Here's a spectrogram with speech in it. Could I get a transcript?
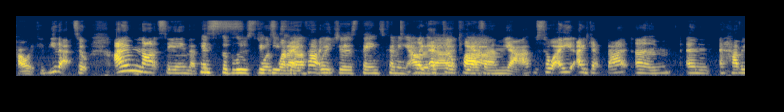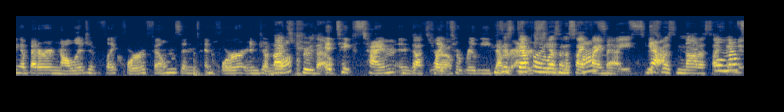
how it could be that so i'm not saying that Hence this the blue was sticky what I stuff, thought. which is things coming out like of that. Yeah. yeah. so i i get that um and having a better knowledge of like horror films and and horror in general That's true though. it takes time and That's like to really better this definitely wasn't a sci-fi concepts. movie. This yeah was not a sci-fi well and that's movie.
